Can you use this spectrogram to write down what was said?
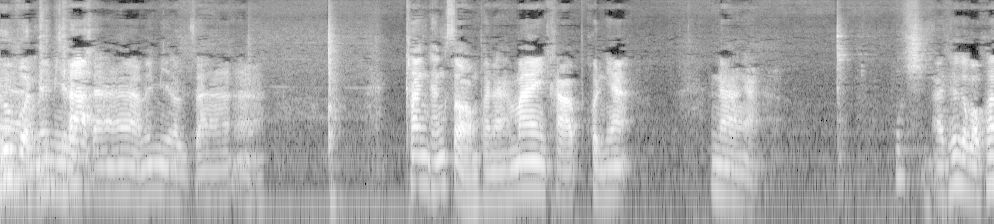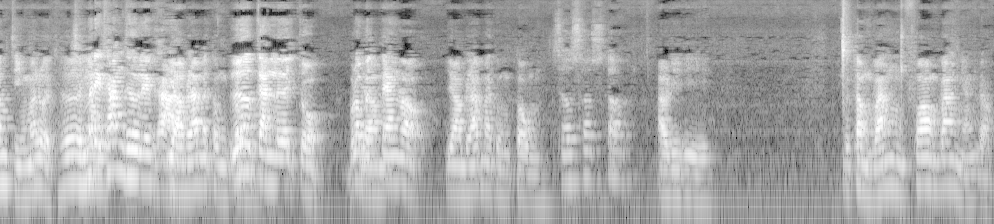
รู้บทไม่มีหรจ้าอกจ้า ไม่มีหรอกจ้าครั้งทั้งสองพะนะ ไม่ครับ คนเนี้ย นางอะอะเธอก็บอกความจริงมาโหลดเธอฉันไม่ได้ข้างเธอเลยค่ะยอมรับมาตรงๆเลิกกันเลยจบเราไปแต่งเรายอมรับมาตรงเศร้าเศร้าเศร้าๆ เอาดีๆไม่ต้องว่างฟ้องบ้างอย่างดอก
